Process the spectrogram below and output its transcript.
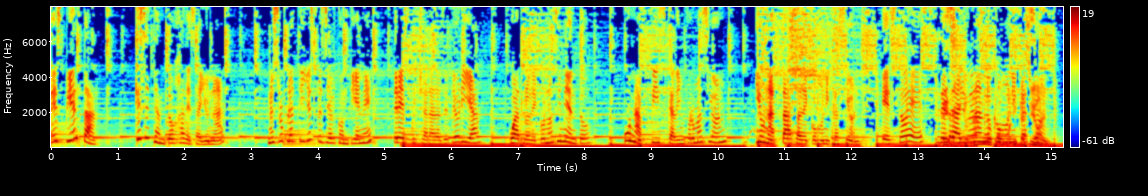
¡Despierta! ¿Qué se te antoja desayunar? Nuestro platillo especial contiene 3 cucharadas de teoría, 4 de conocimiento, una pizca de información y una taza de comunicación. Esto es Desayunando, Comunicación.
